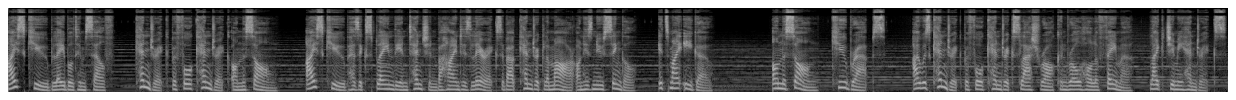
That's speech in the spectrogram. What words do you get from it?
Ice Cube labeled himself Kendrick before Kendrick on the song. Ice Cube has explained the intention behind his lyrics about Kendrick Lamar on his new single, It's My Ego. On the song, Cube raps, I was Kendrick before Kendrick slash rock and roll Hall of Famer, like Jimi Hendrix.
